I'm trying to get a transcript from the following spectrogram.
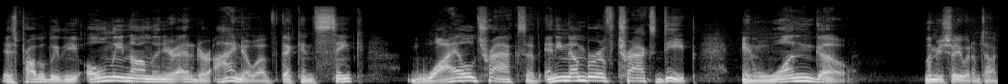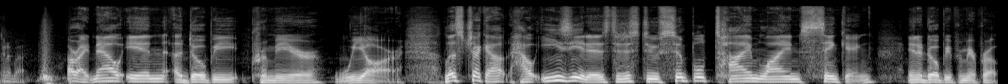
is probably the only nonlinear editor I know of that can sync wild tracks of any number of tracks deep in one go. Let me show you what I'm talking about. All right, now in Adobe Premiere, we are. Let's check out how easy it is to just do simple timeline syncing in Adobe Premiere Pro.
